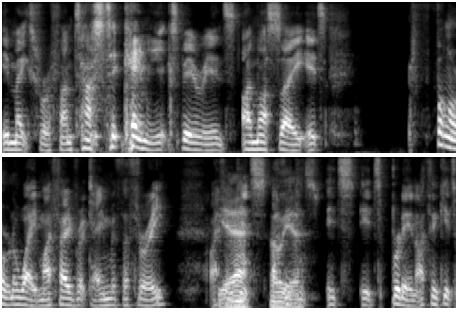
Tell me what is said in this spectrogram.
it makes for a fantastic gaming experience. I must say, it's far and away my favourite game of the three. I Yeah. think it's I Oh, think yeah. it's it's it's brilliant. I think it's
